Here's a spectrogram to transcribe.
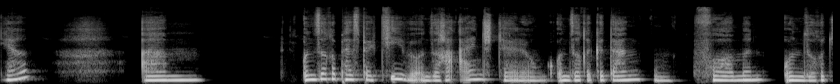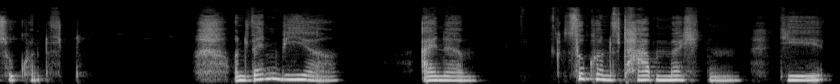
Ja? Ähm, unsere Perspektive, unsere Einstellung, unsere Gedanken formen unsere Zukunft. Und wenn wir eine Zukunft haben möchten, die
